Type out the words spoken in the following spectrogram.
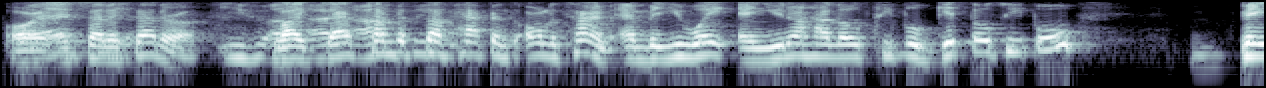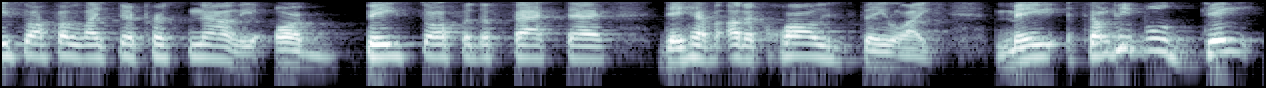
or Well, et cetera, et cetera. like I- that I type of stuff happens all the time. And but you wait and you know how those people get those people? based off of like their personality or based off of the fact that they have other qualities that they like. May some people date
